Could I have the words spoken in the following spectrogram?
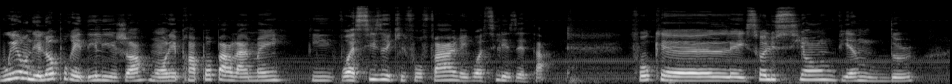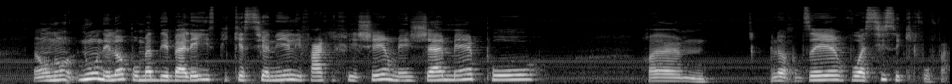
oui, on est là pour aider les gens, mais on les prend pas par la main. Puis voici ce qu'il faut faire et voici les étapes. Il faut que les solutions viennent d'eux. nous, on est là pour mettre des balises puis questionner, les faire réfléchir, mais jamais pour euh, leur dire voici ce qu'il faut faire.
